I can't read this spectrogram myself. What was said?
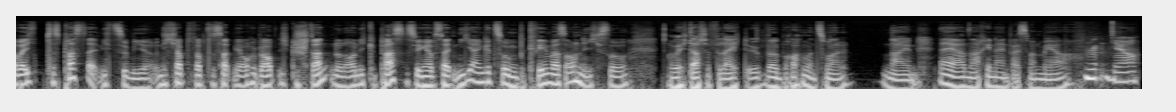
aber ich, das passt halt nicht zu mir. Und ich glaube, das hat mir auch überhaupt nicht gestanden und auch nicht gepasst. Deswegen habe ich es halt nie angezogen. Bequem war es auch nicht so. Aber ich dachte, vielleicht irgendwann braucht man es mal. Nein. Naja, im Nachhinein weiß man mehr. Ja.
